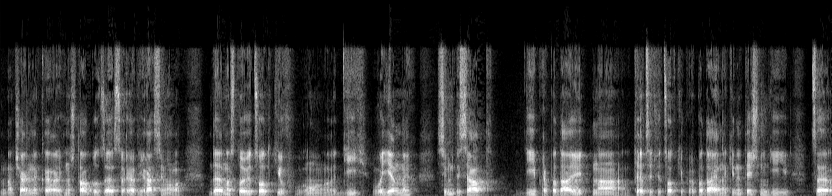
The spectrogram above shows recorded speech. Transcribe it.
начальника Генштабу ЗСРФ Герасимова, де на 100% дій воєнних 70 дій припадають на 30% припадає на кінетичні дії. Це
